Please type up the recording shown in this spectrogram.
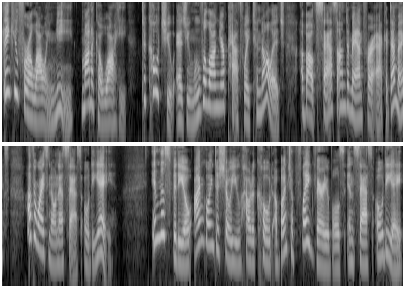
Thank you for allowing me, Monica Wahi, to coach you as you move along your pathway to knowledge about SAS on Demand for Academics, otherwise known as SAS ODA. In this video, I'm going to show you how to code a bunch of flag variables in SAS ODA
